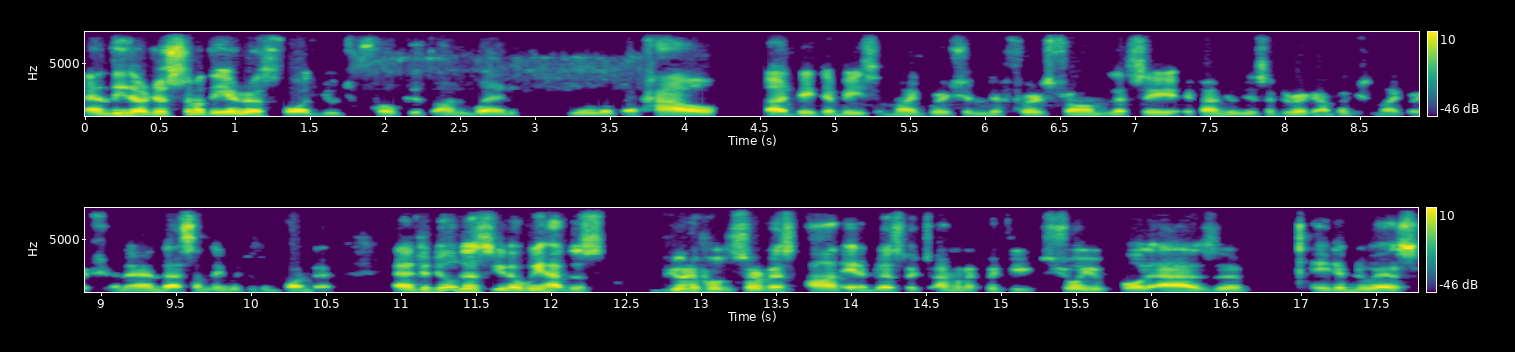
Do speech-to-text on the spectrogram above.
And these are just some of the areas for you to focus on when you look at how a database migration differs from, let's say, if I'm doing this a direct application migration, and that's something which is important. And to do this, you know, we have this beautiful service on AWS, which I'm going to quickly show you called as uh, AWS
